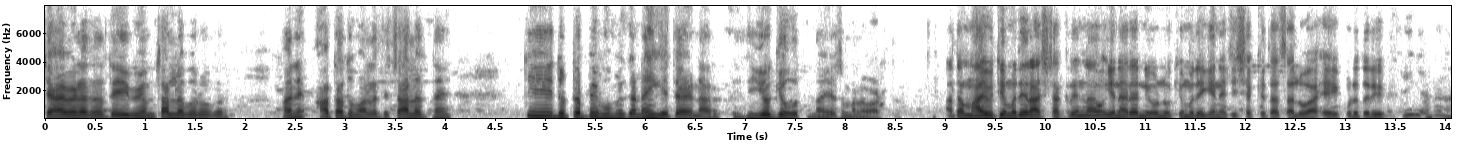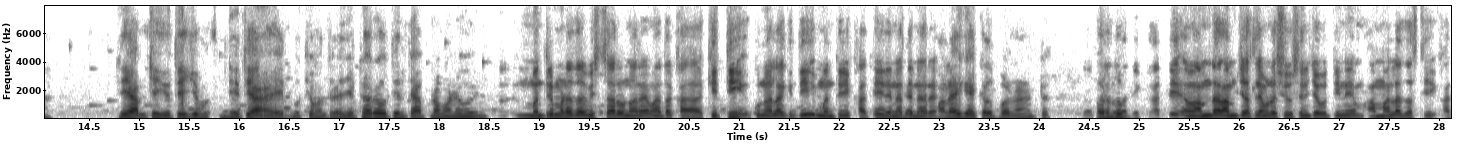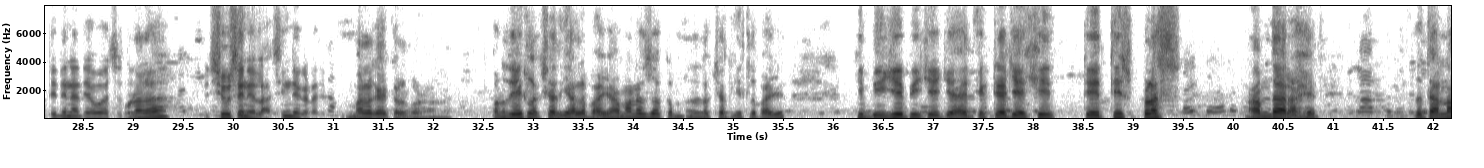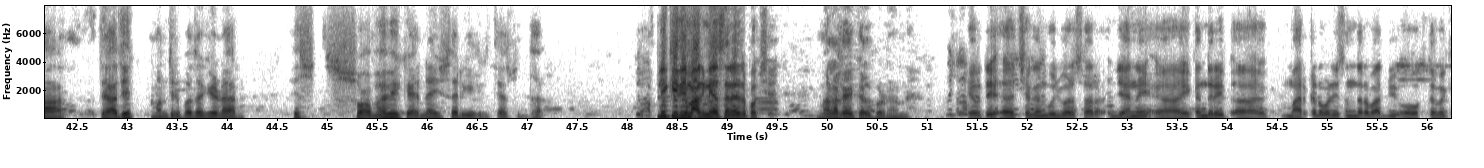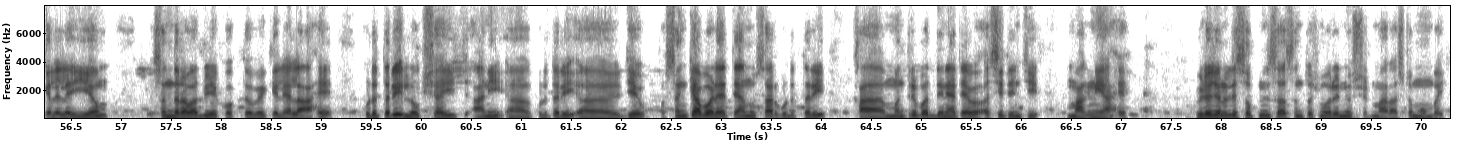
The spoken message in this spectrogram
त्यावेळेला तर ते ईव्हीएम चाललं बरोबर. आणि आता तुम्हाला ते चालत नाही. ती दुटप्पी भूमिका नाही घेता येणार. ती योग्य होत नाही असं मला वाटतं. आता महायुतीमध्ये राज ठाकरेंना येणाऱ्या निवडणुकीमध्ये घेण्याची शक्यता चालू आहे. कुठेतरी जे आमचे युतीचे नेते आहेत मुख्यमंत्री जे ठरवतील त्याप्रमाणे होईल. मंत्रिमंडळाचा विस्तार होणार आहे. मग आता किती कुणाला किती मंत्री खाते देण्यात येणार आहे? मलाही काही कल्पना परंतु सर्वाधिक खाते आमदार आमचे असल्यामुळे शिवसेनेच्या वतीने आम्हाला जास्ती खाते देण्यात यावं असं कोणाला? शिवसेनेला शिंदे गटाच्या मला काही कल्पना नाही. परंतु एक लक्षात घ्यायला पाहिजे आम्हाला सुद्धा कम- लक्षात घेतलं पाहिजे की बीजेपीचे जे आहेत एकट्याचे एकशे तेहतीस प्लस आमदार आहेत तर त्यांना ते अधिक मंत्रिपद घेणार हे स्वाभाविक आहे नैसर्गिकरित्या सुद्धा. आपली किती मागणी असणार आहे पक्षाची? मला काही कल्पना नाही. हे होते छगन भुजबळ सर ज्याने एकंदरीत मार्केटवाडी संदर्भात बी वक्तव्य केलेलं आहे. संदर्भात बी एक वक्तव्य केलेलं आहे. कुठेतरी लोकशाही आणि कुठेतरी जे संख्याबळ आहे त्यानुसार कुठेतरी मंत्रीपद देण्यात यावे अशी त्यांची मागणी आहे. व्हिडिओ जर्नलिस्ट स्वप्नील सह संतोष मोरे न्यूज स्टेट महाराष्ट्र मुंबई.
